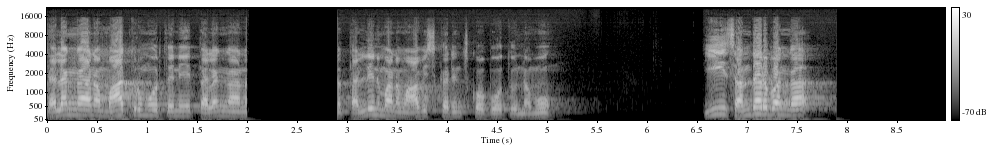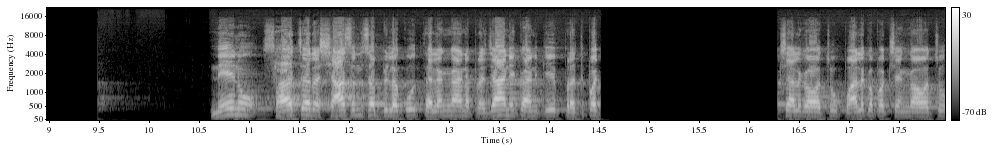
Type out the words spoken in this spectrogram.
తెలంగాణ మాతృమూర్తిని తెలంగాణ తల్లిని మనం ఆవిష్కరించుకోబోతున్నాము. ఈ సందర్భంగా నేను సహచర శాసనసభ్యులకు తెలంగాణ ప్రజానికానికి ప్రతిపక్షాలు కావచ్చు పాలకపక్షం కావచ్చు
